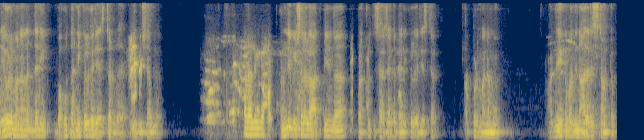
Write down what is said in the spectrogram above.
దేవుడు మనల్ని అందరినీ బహు ధనికులుగా చేస్తాడు ఈ విషయంలో. అన్ని విషయాలలో ఆత్మీయంగా ప్రకృతి సహజంగా ధనికులుగా చేస్తాడు. అప్పుడు మనము అనేక మందిని ఆదరిస్తూ ఉంటాం.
